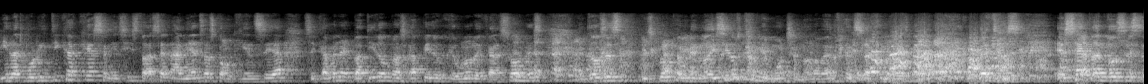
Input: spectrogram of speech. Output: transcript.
Y en la política, ¿qué hacen? Insisto, hacen alianzas con quien sea, se cambian el partido más rápido que uno de calzones. Entonces, discúlpenme, ¿no? y si los mucho, no lo voy a pensar. Excepto, entonces,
